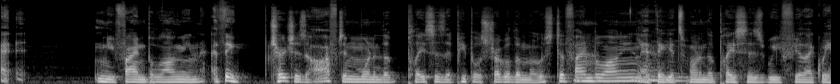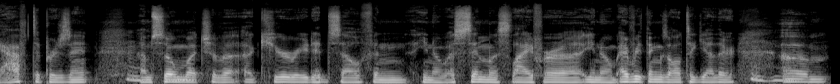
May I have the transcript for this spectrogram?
and you find belonging. I think church is often one of the places that people struggle the most to find belonging. I think it's one of the places we feel like we have to present um, so much of a, a curated self and you know a sinless life or a you know everything's all together. Um,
